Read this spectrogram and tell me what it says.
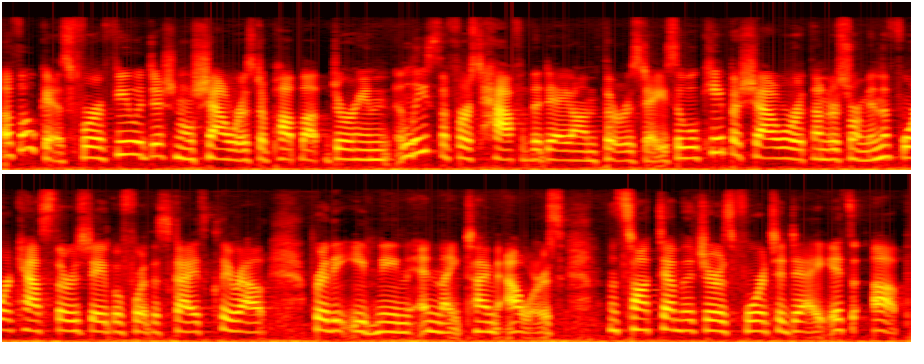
a focus for a few additional showers to pop up during at least the first half of the day on Thursday. So we'll keep a shower or thunderstorm in the forecast Thursday before the skies clear out for the evening and nighttime hours. Let's talk temperatures for today. It's up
